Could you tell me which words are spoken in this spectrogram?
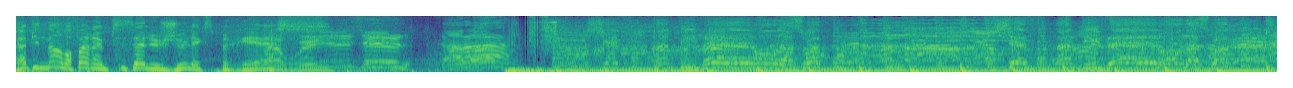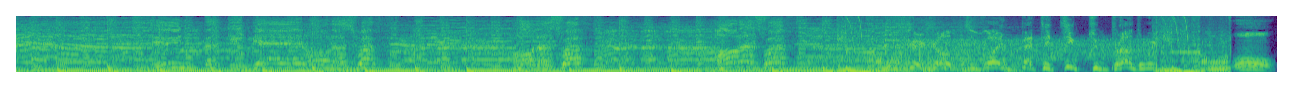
Rapidement, on va faire un petit salut Jules Express. Ah oui. Jules, ça va? Chef, un petit verre, on a soif. Chef, un petit verre, on a soif. Une petite bière, on a soif. On a soif. On a soif. Quel genre d'ivrogne pathétique tu me prends, oui? Oh,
